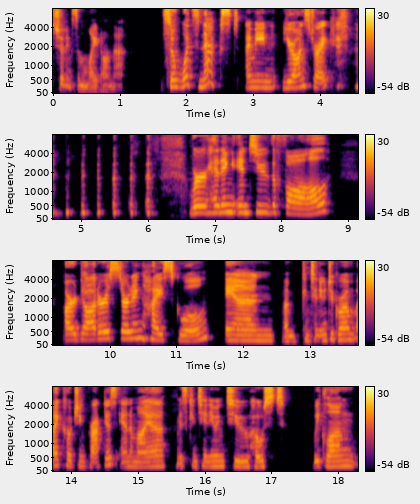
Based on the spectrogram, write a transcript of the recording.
shedding some light on that. So, what's next? I mean, you're on strike. We're heading into the fall. Our daughter is starting high school, and I'm continuing to grow my coaching practice. Anamaya is continuing to host week long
